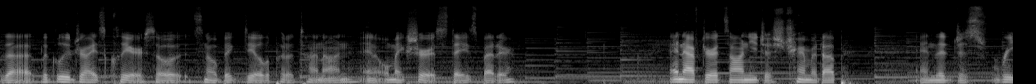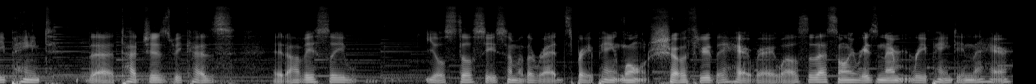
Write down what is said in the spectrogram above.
The, the glue dries clear so it's no big deal to put a ton on and it will make sure it stays better. And after it's on you just trim it up and then just repaint the touches because it obviously you'll still see some of the red spray paint won't show through the hair very well so that's the only reason I'm repainting the hair.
